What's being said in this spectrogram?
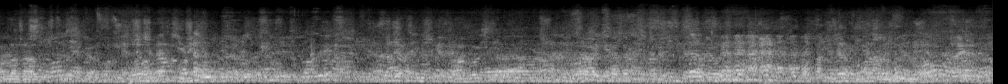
Allah razı olsun. Güzel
